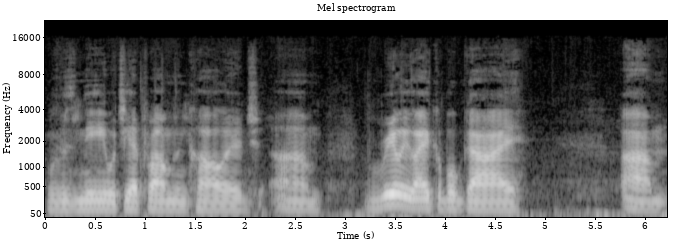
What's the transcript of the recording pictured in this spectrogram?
with his knee, which he had problems in college. Um, really likable guy. Um,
